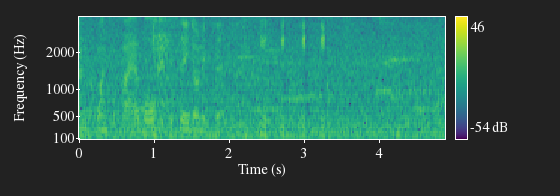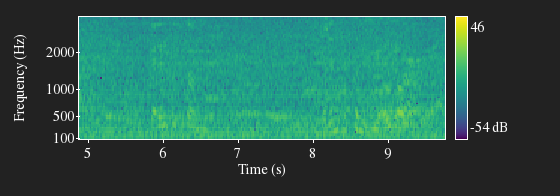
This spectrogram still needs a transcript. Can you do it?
unquantifiable because they don't exist. Get into some get into some yoga while you're at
